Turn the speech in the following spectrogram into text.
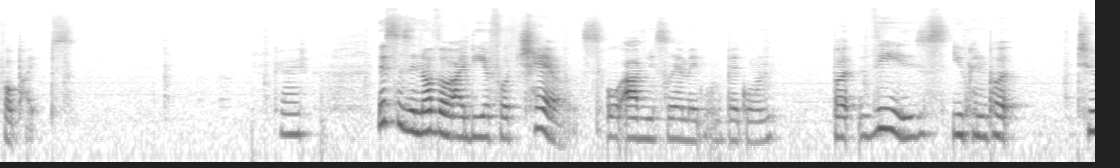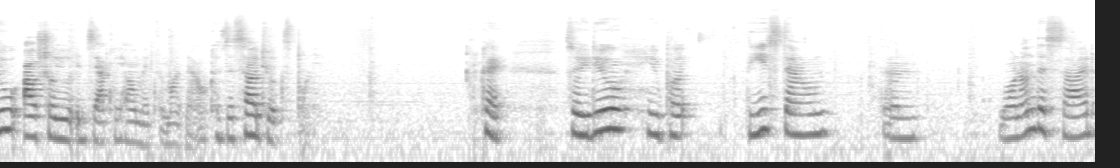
for pipes. Okay. This is another idea for chairs. Well, obviously I made one big one. But these, you can put two, I'll show you exactly how I make them right now, because it's hard to explain. Okay, so you do, you put these down, then one on this side,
